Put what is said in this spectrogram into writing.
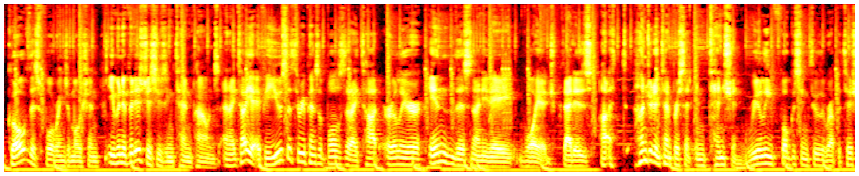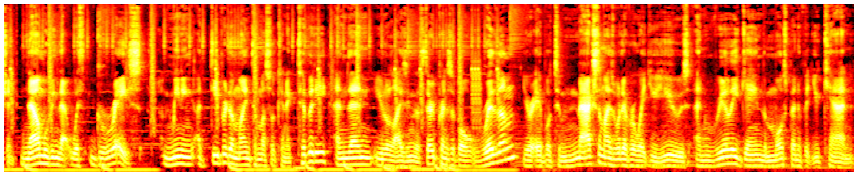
go this full range of motion, even if it is just using 10 pounds. And I tell you, if you use the three principles that I taught earlier in this 90 day voyage, that is 110% intention, really focusing through the repetition, now moving that with grace, meaning a deeper to mind to muscle connectivity, and then utilizing the third principle, rhythm, you're able to maximize whatever weight you use and really gain the most benefit you can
